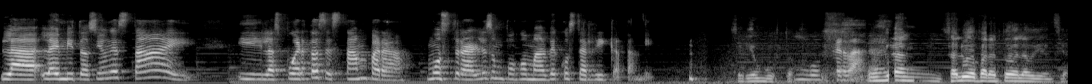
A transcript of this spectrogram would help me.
la, invitación está y, y, las puertas están para mostrarles un poco más de Costa Rica también. Sería un gusto. Un gusto, ¿verdad? Un gran saludo para toda la audiencia.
